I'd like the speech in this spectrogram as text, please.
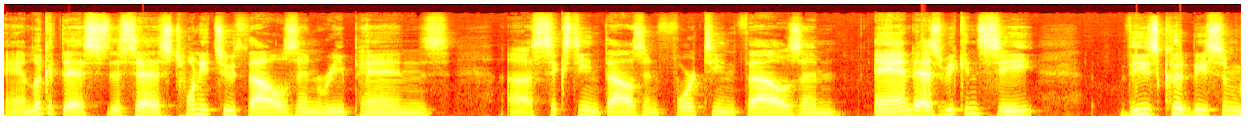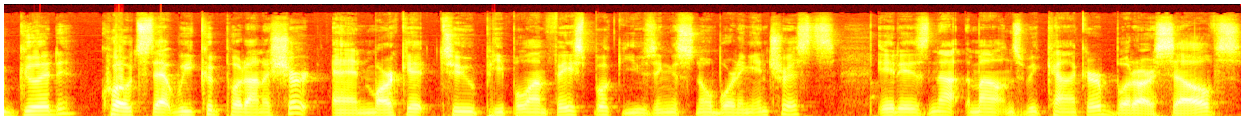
And look at this. This says 22,000 repins, uh, 16,000, 14,000. And as we can see, these could be some good quotes that we could put on a shirt and market to people on Facebook using the snowboarding interests. It is not the mountains we conquer, but ourselves.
